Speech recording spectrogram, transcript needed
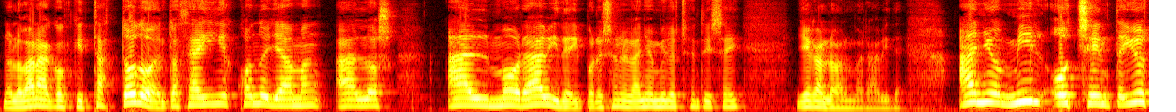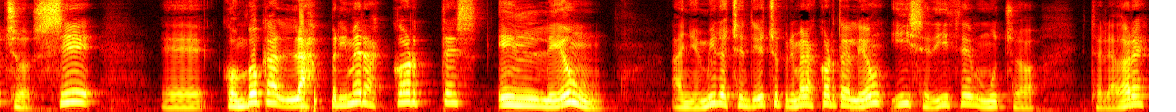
nos lo van a conquistar todo. Entonces ahí es cuando llaman a los almorávides y por eso en el año 1086 llegan los almorávides. Año 1088 se eh, convocan las primeras cortes en León. Año 1088 primeras cortes en León y se dice, muchos historiadores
